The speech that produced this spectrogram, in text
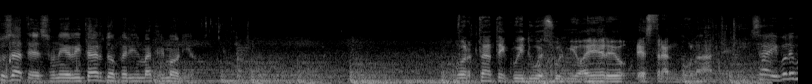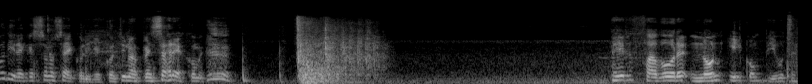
Scusate, sono in ritardo per il matrimonio. Portate quei due sul mio aereo e strangolateli. Sai, volevo dire che sono secoli che continuo a pensare a come... Per favore, non il computer.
